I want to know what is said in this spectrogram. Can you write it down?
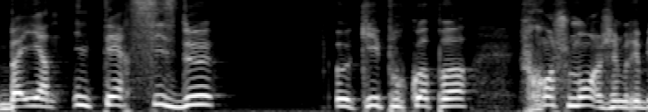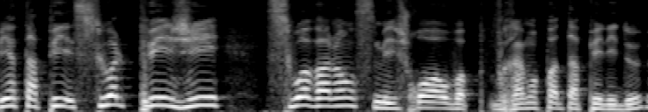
Bayern Inter 6-2. Ok, pourquoi pas. Franchement, j'aimerais bien taper soit le PSG, soit Valence, mais je crois on va vraiment pas taper les deux.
